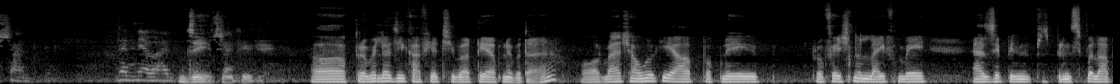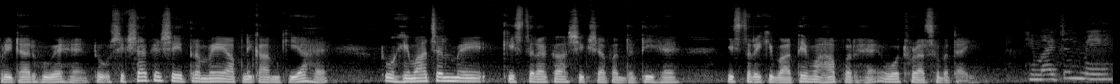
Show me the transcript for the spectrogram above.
शांत करिए। धन्यवाद। जी जी जी जी। प्रमिला जी काफ़ी अच्छी बातें आपने बताया और मैं चाहूँगा कि आप अपने प्रोफेशनल लाइफ में एज ए प्रिंसिपल आप रिटायर हुए हैं तो शिक्षा के क्षेत्र में आपने काम किया है। तो हिमाचल में किस तरह का शिक्षा पद्धति है? किस तरह की बातें वहाँ पर हैं वो थोड़ा सा बताइए। हिमाचल में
